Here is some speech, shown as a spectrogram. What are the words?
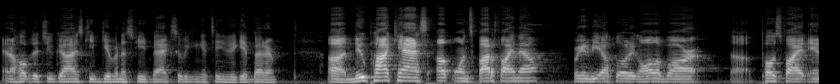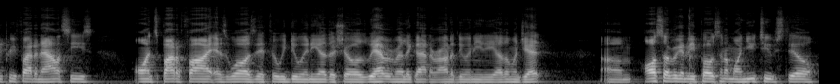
and I hope that you guys keep giving us feedback so we can continue to get better. Uh, new podcast up on Spotify now. We're going to be uploading all of our uh, post-fight and pre-fight analyses on Spotify, as well as if we do any other shows. We haven't really gotten around to doing any of the other ones yet. Um, also, we're going to be posting them on YouTube still,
